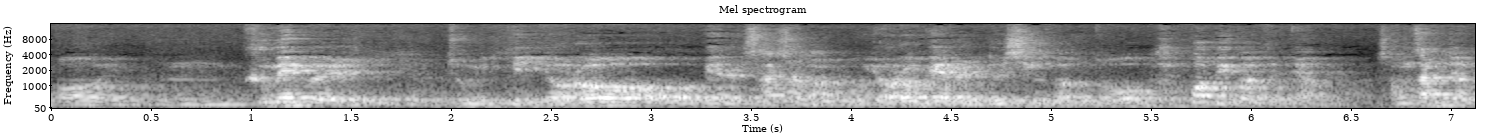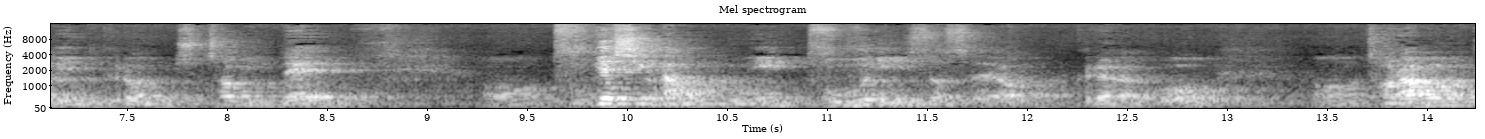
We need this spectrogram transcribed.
어, 음, 금액을 좀 이렇게 여러 개를 사셔갖고 여러 개를 넣으신 것도 합법이거든요. 정상적인 그런 추첨인데 어, 두 개씩 나온 분이 두 분이 있었어요. 그래갖고 어, 전화번호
